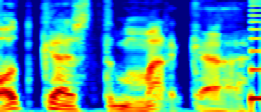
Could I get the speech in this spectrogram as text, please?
Podcast Marca.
